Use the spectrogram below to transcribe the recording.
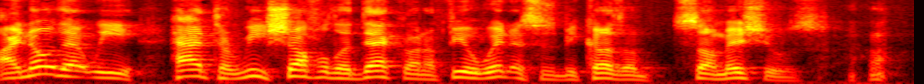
I know that we had to reshuffle the deck on a few witnesses because of some issues.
